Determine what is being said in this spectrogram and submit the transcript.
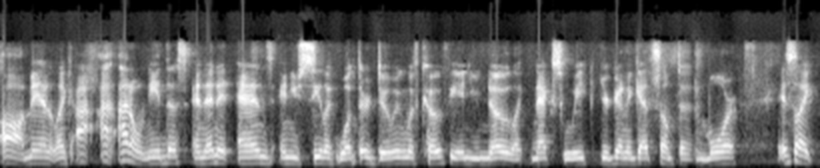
oh man, like I, I, I don't need this. And then it ends, and you see like what they're doing with Kofi, and you know like next week you're gonna get something more. It's like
